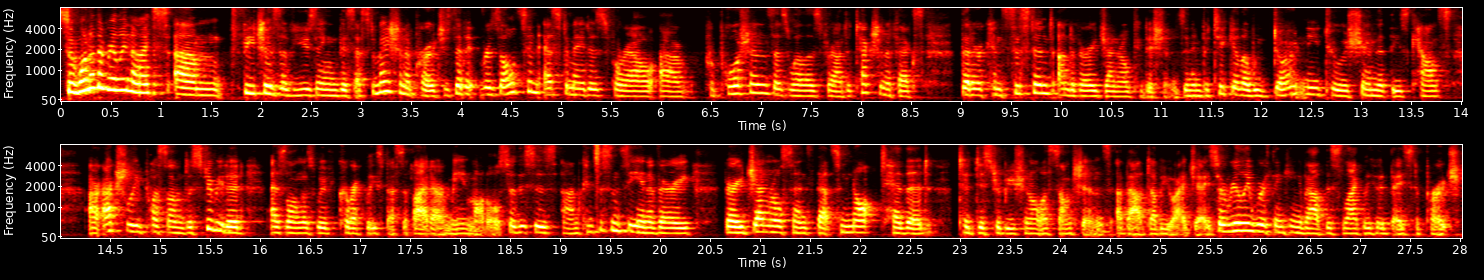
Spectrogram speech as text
So one of the really nice um, features of using this estimation approach is that it results in estimators for our, our proportions as well as for our detection effects that are consistent under very general conditions. And in particular, we don't need to assume that these counts are actually Poisson distributed as long as we've correctly specified our mean model. So this is um, consistency in a very, very general sense that's not tethered to distributional assumptions about Wij. So really we're thinking about this likelihood-based approach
